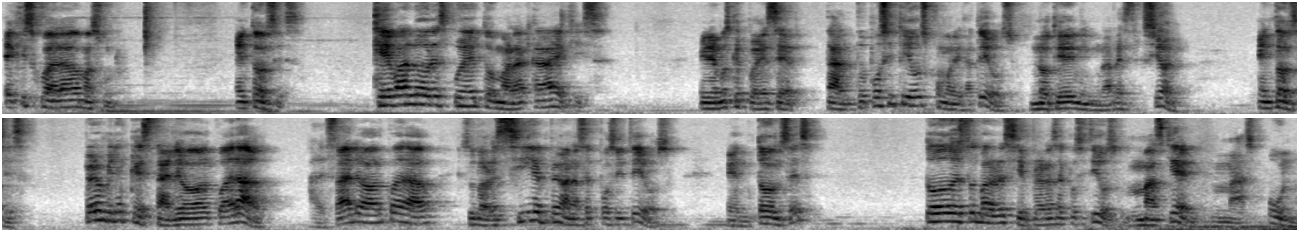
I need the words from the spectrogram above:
x cuadrado más 1. Entonces, ¿qué valores puede tomar acá x? Miremos que puede ser tanto positivos como negativos. No tiene ninguna restricción. Entonces, pero miren que está elevado al cuadrado. Al estar elevado al cuadrado, sus valores siempre van a ser positivos. Entonces, todos estos valores siempre van a ser positivos. ¿Más quién? Más 1.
